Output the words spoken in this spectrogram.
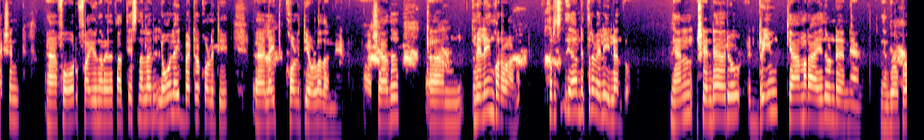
ആക്ഷൻ ഫോർ ഫൈവ് എന്ന് പറയുന്നത് അത്യാവശ്യം നല്ല low light better quality light quality ഉള്ളത് തന്നെയാണ്. പക്ഷെ അത് വിലയും കുറവാണ്. കുറച്ച് ഏതാണ്ട് ഇത്ര വിലയില്ലെന്ന് തോന്നുന്നു. ഞാൻ പക്ഷെ എന്റെ ഒരു ഡ്രീം ക്യാമറ ആയതുകൊണ്ട് തന്നെയാണ് ഞാൻ ഗോപ്രോ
